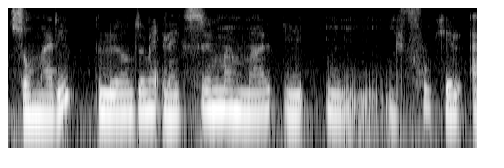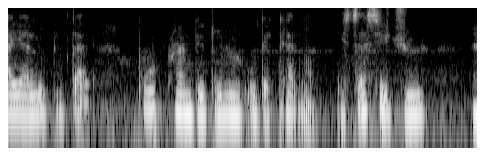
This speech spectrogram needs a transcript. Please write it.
son mari, le lendemain, elle a extrêmement mal et, il faut qu'elle aille à l'hôpital pour prendre des douleurs ou des calmants. Et ça, c'est dû euh,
